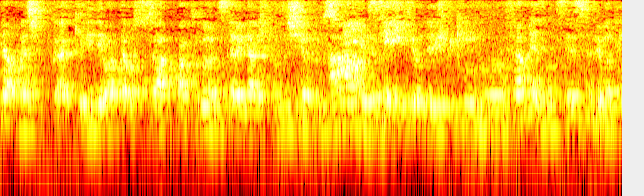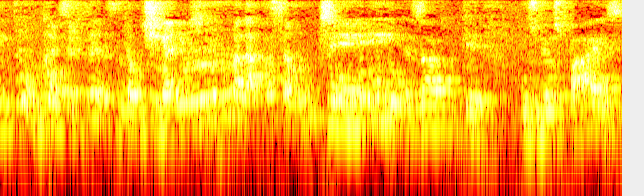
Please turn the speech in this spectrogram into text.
Não, mas tipo, que ele deu até os, sei lá, 4 anos, que era a idade que você tinha pros Ah, filhos, que ele criou desde pequenininho, não foi a mesma que você recebeu até então, né? Com certeza. Então tinha ali um- uma adaptação Sim, mundo. exato, porque os meus pais,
